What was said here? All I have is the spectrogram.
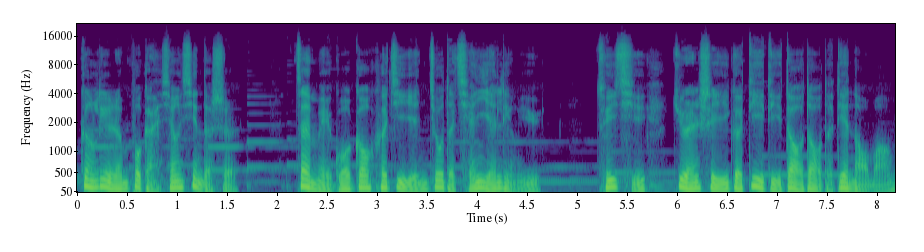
更令人不敢相信的是，在美国高科技研究的前沿领域，崔琦居然是一个地地道道的电脑盲。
